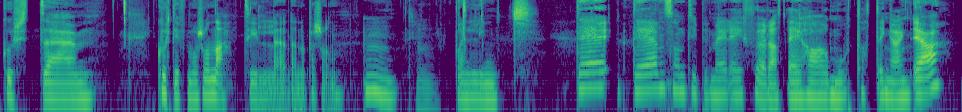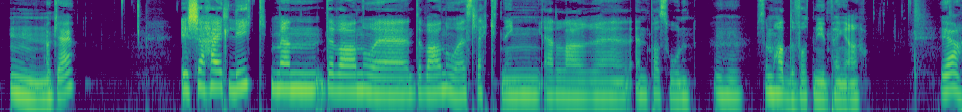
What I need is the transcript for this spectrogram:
kort, eh, kortinformasjon da, til denne personen Mm. på en link. Det, det er en sånn type mail jeg føler at jeg har mottatt en gang. Ja, Mm. ok. Ikke helt lik, men det var noe, det var noe slektning eller eh, en person Mhm. som hadde fått mye penger. Ja,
